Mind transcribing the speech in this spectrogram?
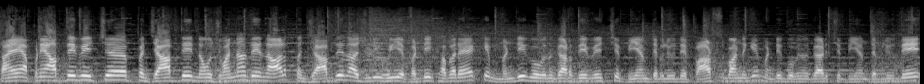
ਤਾਂ ਇਹ ਆਪਣੇ ਆਪ ਦੇ ਵਿੱਚ ਪੰਜਾਬ ਦੇ ਨੌਜਵਾਨਾਂ ਦੇ ਨਾਲ, ਪੰਜਾਬ ਦੇ ਨਾਲ ਜੁੜੀ ਹੋਈ ਇਹ ਵੱਡੀ ਖਬਰ ਹੈ ਕਿ ਮੰਡੀ ਗੋਬਿੰਦਗੜ੍ਹ ਦੇ ਵਿੱਚ BMW ਦੇ ਪਾਰਟਸ ਬਣ ਗਏ। ਮੰਡੀ ਗੋਬਿੰਦਗੜ੍ਹ 'ਚ BMW ਦੇ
